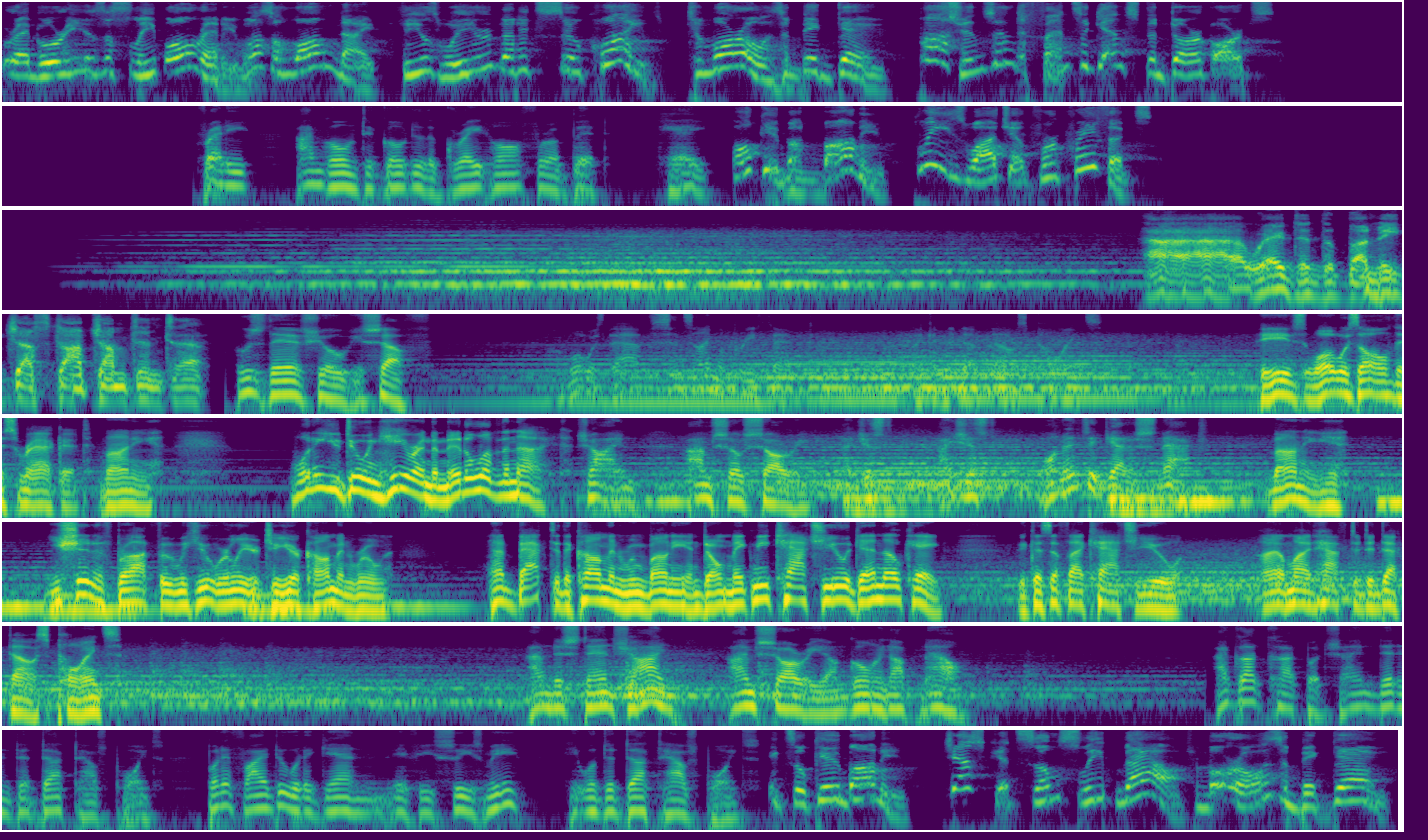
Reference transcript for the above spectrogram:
Gregory is asleep already. Was a long night. Feels weird that it's so quiet. Tomorrow is a big day. Potions in defense against the dark arts. Freddy, I'm going to go to the Great Hall for a bit. Hey, Okay, but Bonnie, please watch out for prefects. Ah, where did the bunny just stop jumped into? who's there? Show yourself. What was that? Since I'm a prefect, I can deduct those points. Thieves, what was all this racket? Bunny, what are you doing here in the middle of the night? Shine, I'm so sorry. I just, I just wanted to get a snack. Bunny, you should have brought food with you earlier to your common room. Head back to the common room, Bonnie, and don't make me catch you again, okay? Because if I catch you, I might have to deduct those points. Understand, Shine? I'm sorry, I'm going up now. I got cut, but Shine didn't deduct house points. But if I do it again, if he sees me, he will deduct house points. It's okay, Bonnie. Just get some sleep now. Tomorrow is a big day.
